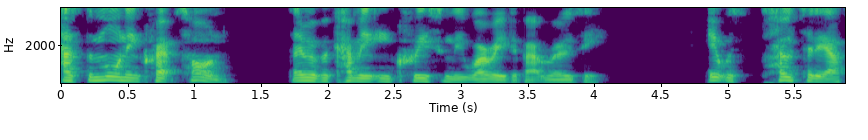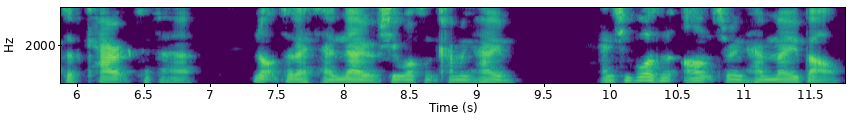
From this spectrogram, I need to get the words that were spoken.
As the morning crept on, they were becoming increasingly worried about Rosie. It was totally out of character for her not to let her know she wasn't coming home, and she wasn't answering her mobile.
